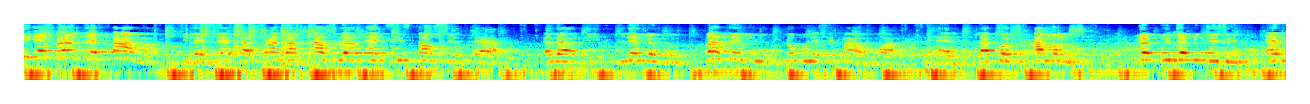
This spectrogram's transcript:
qui ébranle des femmes, qui les aide à prendre en charge leur existence sur terre. Elle leur dit, levez-vous, battez-vous, ne vous laissez pas avoir. C'est elle, la coach Amonji. Depuis 2018, elle,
